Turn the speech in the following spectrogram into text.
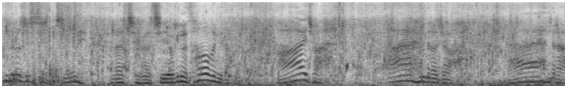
흔들어줄 수 있지. 그렇지 그렇지. 여기는 살얼음이다. 아이 좋아. 아 흔들어줘. 아 흔들어.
